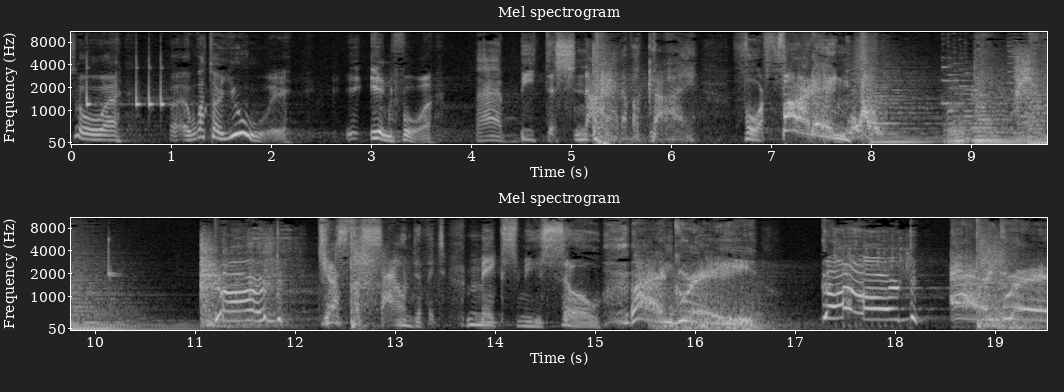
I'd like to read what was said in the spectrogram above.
So, uh, uh, what are you uh, in for? I beat the snot out of a guy for farting! Guard! Just the sound of it makes me so angry! Guard! Angry!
